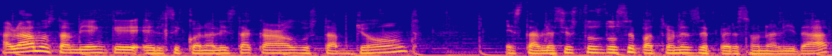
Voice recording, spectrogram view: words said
Hablábamos también que el psicoanalista Carl Gustav Jung estableció estos 12 patrones de personalidad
